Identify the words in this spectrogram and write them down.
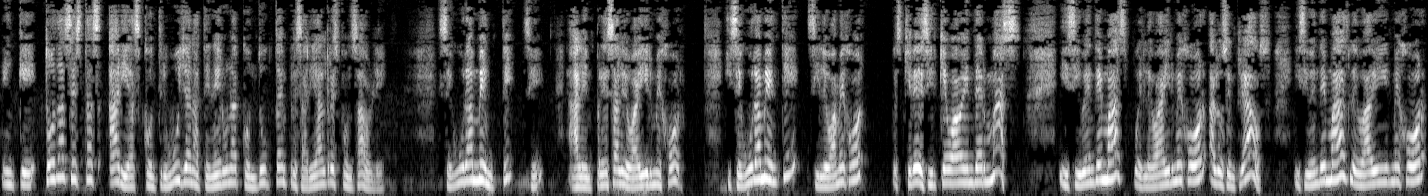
en que todas estas áreas contribuyan a tener una conducta empresarial responsable, seguramente, ¿sí? A la empresa le va a ir mejor. Y seguramente, si le va mejor, pues quiere decir que va a vender más. Y si vende más, pues le va a ir mejor a los empleados. Y si vende más, le va a ir mejor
